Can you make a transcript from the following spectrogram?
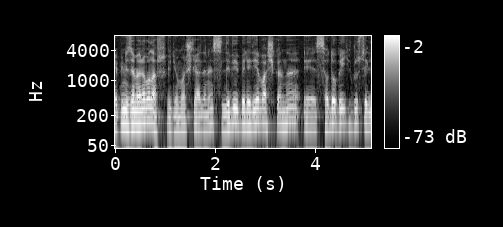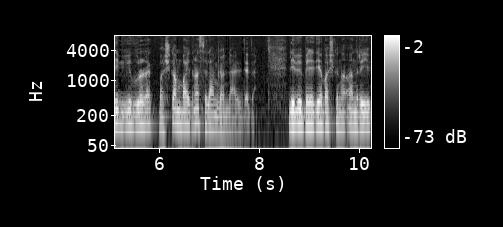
Hepinize merhabalar. Videoma hoş geldiniz. Lviv Belediye Başkanı e, Sadovey Rusya Lviv'i vurarak Başkan Biden'a selam gönderdi dedi. Lviv Belediye Başkanı Andrei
